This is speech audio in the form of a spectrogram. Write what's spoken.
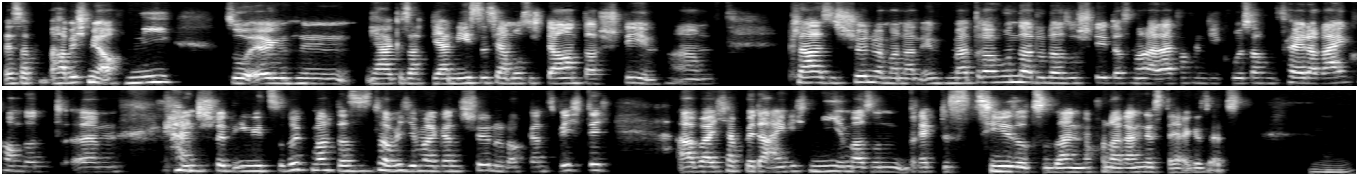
Deshalb habe ich mir auch nie so irgendein, ja, gesagt, ja, nächstes Jahr muss ich da und da stehen. Ähm, klar, es ist schön, wenn man dann irgendwie mal 300 oder so steht, dass man halt einfach in die größeren Felder reinkommt und ähm, keinen Schritt irgendwie zurück macht. Das ist, glaube ich, immer ganz schön und auch ganz wichtig. Aber ich habe mir da eigentlich nie immer so ein direktes Ziel sozusagen von der Rangliste her gesetzt. Mhm.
